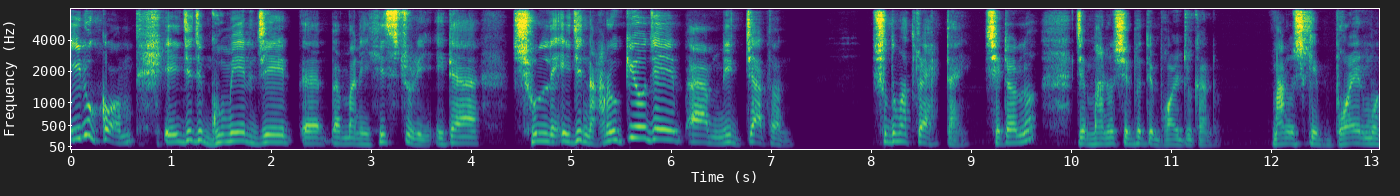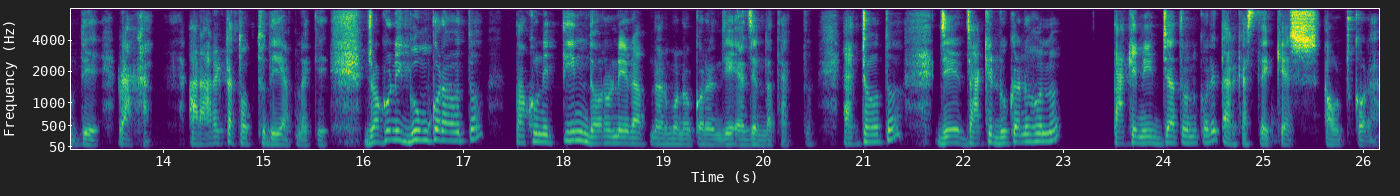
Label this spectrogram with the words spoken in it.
এইরকম এই যে যে ঘুমের যে মানে হিস্টোরি এটা শুনলে এই যে নারকীয় যে নির্যাতন, শুধুমাত্র একটাই, সেটা হলো যে মানুষের প্রতি ভয় ঢুকানো, মানুষকে ভয়ের মধ্যে রাখা। আর আরেকটা তথ্য দিই আপনাকে, যখনই গুম করা হতো, তখনই তিন ধরনের আপনার মনে করেন যে এজেন্ডা থাকতো। একটা হতো যে, যাকে ঢুকানো হলো, তাকে নির্যাতন করে তার কাছ থেকে ক্যাশ আউট করা।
